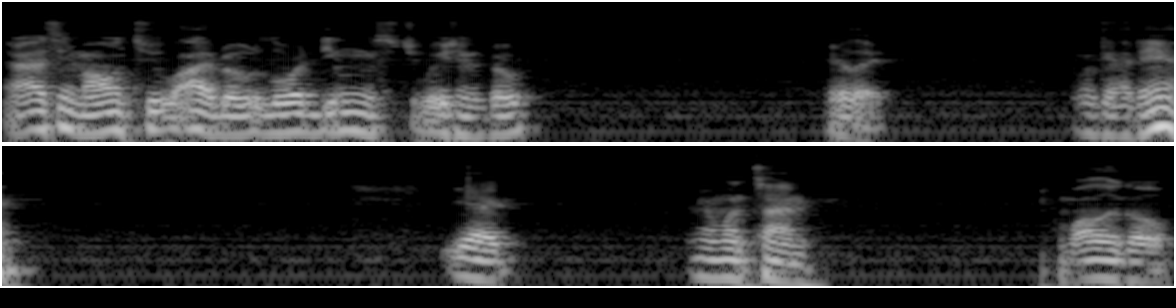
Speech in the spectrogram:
And I seen my own two eyes, bro. The Lord dealing with situations, bro. You're like, well, goddamn. Yeah, and one time, while ago,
